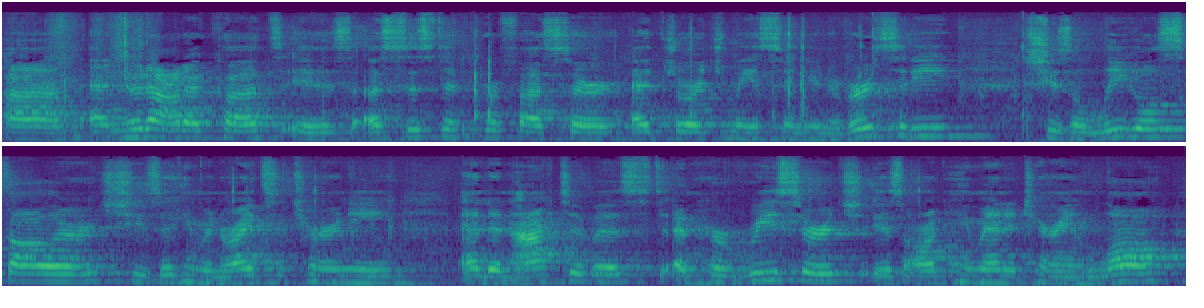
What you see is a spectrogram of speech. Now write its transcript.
Um, and Noura Erakat is assistant professor at George Mason University. She's a legal scholar, she's a human rights attorney, and an activist, and her research is on humanitarian law,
